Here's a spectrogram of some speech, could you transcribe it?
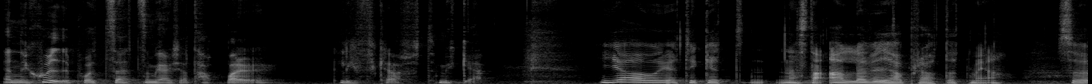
energi på ett sätt som gör att jag tappar livskraft mycket. Ja, och jag tycker att nästan alla vi har pratat med, så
